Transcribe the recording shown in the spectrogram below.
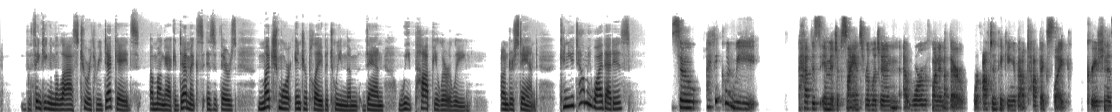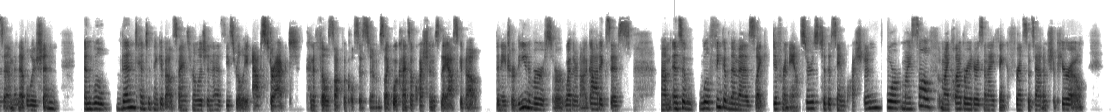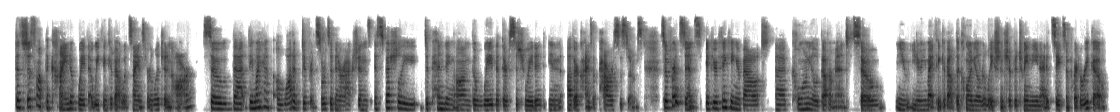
the thinking in the last two or three decades among academics is that there's much more interplay between them than we popularly understand. Can you tell me why that is? So, I think when we have this image of science religion at war with one another we're often thinking about topics like creationism and evolution and we'll then tend to think about science religion as these really abstract kind of philosophical systems like what kinds of questions they ask about the nature of the universe or whether or not god exists um, and so we'll think of them as like different answers to the same question. For myself, my collaborators, and I think, for instance, Adam Shapiro, that's just not the kind of way that we think about what science and religion are. So that they might have a lot of different sorts of interactions, especially depending on the way that they're situated in other kinds of power systems. So, for instance, if you're thinking about a colonial government, so you you know you might think about the colonial relationship between the United States and Puerto Rico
